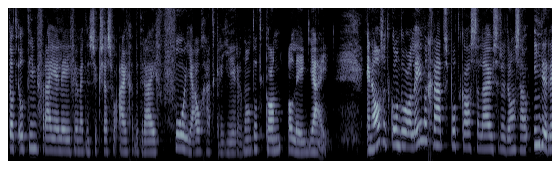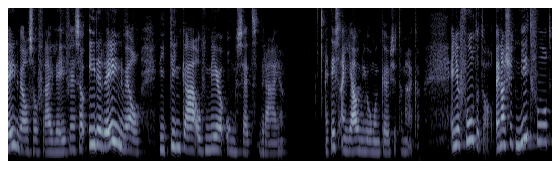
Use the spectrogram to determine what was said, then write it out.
dat ultiem vrije leven met een succesvol eigen bedrijf voor jou gaat creëren. Want dat kan alleen jij. En als het kon door alleen maar gratis podcasts te luisteren, dan zou iedereen wel zo vrij leven en zou iedereen wel die 10k of meer omzet draaien. Het is aan jou nu om een keuze te maken. En je voelt het al. En als je het niet voelt,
